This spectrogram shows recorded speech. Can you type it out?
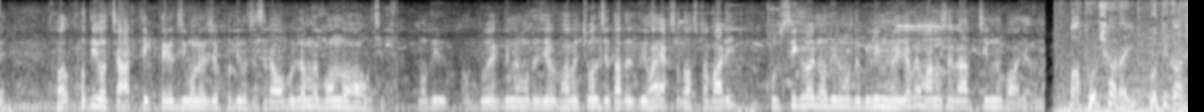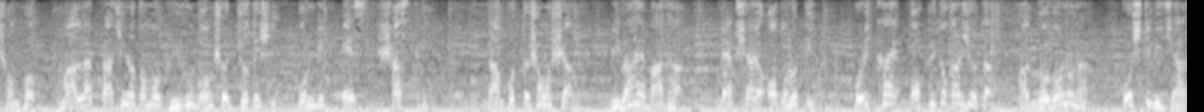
ক্ষতি হচ্ছে, আর্থিক থেকে জীবনের যে ক্ষতি হচ্ছে, সেটা অবিলম্বে বন্ধ হওয়া উচিত। নদী দু এক দিনের মধ্যে যেভাবে চলছে, তাতে যদি হয় একশো দশটা বাড়ি, খুব শীঘ্রই নদীর মধ্যে বিলীন হয়ে যাবে, মানুষের আর চিহ্ন পাওয়া যাবে না। পাথর ছাড়াই প্রতিকার সম্ভব। মালদার প্রাচীনতম ভৃহু বংশ জ্যোতিষী পণ্ডিত এস শাস্ত্রী। দাম্পত্য সমস্যা, বিবাহে বাধা, ব্যবসায় অবনতি, পরীক্ষায় অকৃতকার্যতা, ভাগ্য গণনা গোষ্ঠী বিচার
